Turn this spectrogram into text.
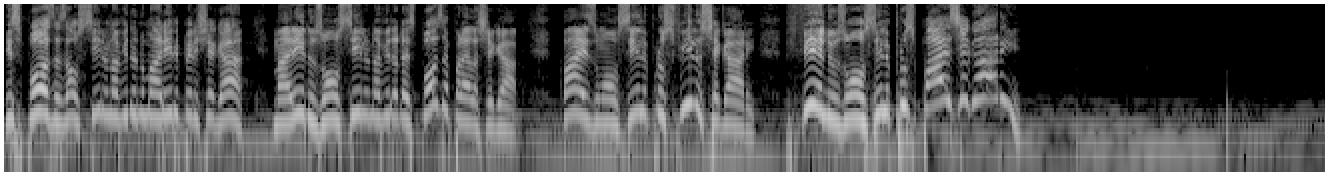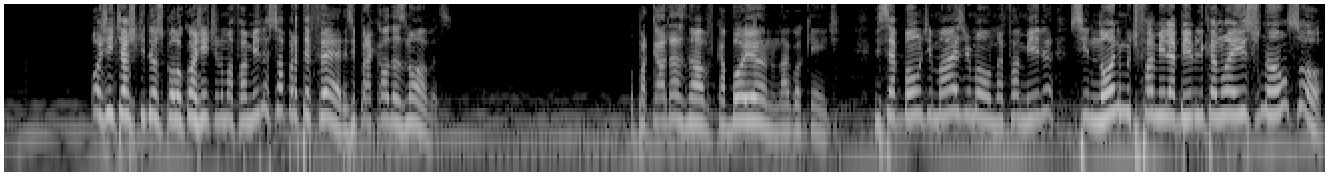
Esposas, auxílio na vida do marido para ele chegar. Maridos, um auxílio na vida da esposa para ela chegar. Pais, um auxílio para os filhos chegarem. Filhos, um auxílio para os pais chegarem. Ou a gente acha que Deus colocou a gente numa família só para ter férias e para Caldas Novas? Ou para Caldas Novas, ficar boiando na água quente. Isso é bom demais, irmão. Mas família, sinônimo de família bíblica não é isso, não, só.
